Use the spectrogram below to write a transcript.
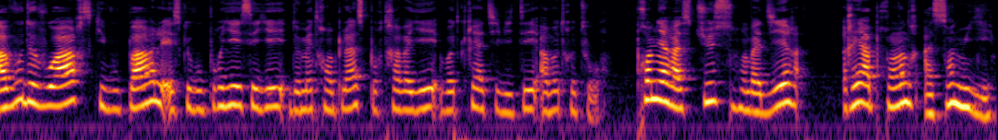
À vous de voir ce qui vous parle et ce que vous pourriez essayer de mettre en place pour travailler votre créativité à votre tour. Première astuce, on va dire, réapprendre à s'ennuyer.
